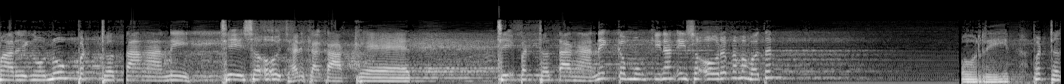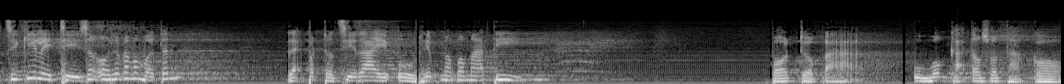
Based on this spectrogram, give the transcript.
Mari ngono pedhot tangane. Jek iso jare gak kaget. Jek pedhot tangane kemungkinan iso urip apa mboten? Urip. Pedhot sikile jek iso urip apa mboten? Lek pedhot sirahe urip napa mati? Padha, Pak. Wong gak tau sedekah.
